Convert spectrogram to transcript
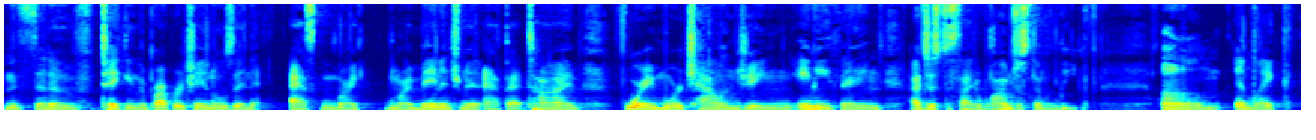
And instead of taking the proper channels and asking my my management at that time for a more challenging anything, I just decided, well, I'm just gonna leave. Um, and like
